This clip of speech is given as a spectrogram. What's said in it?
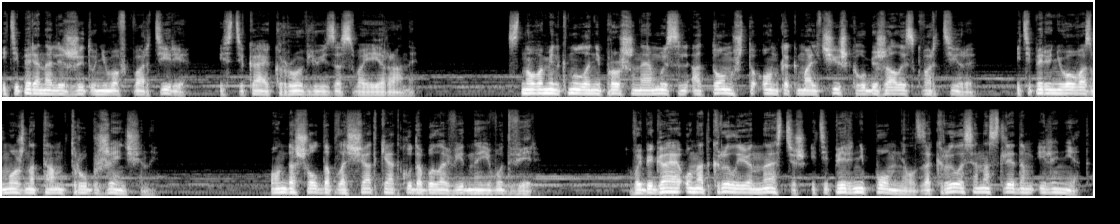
И теперь она лежит у него в квартире, истекая кровью из-за своей раны. Снова мелькнула непрошенная мысль о том, что он как мальчишка убежал из квартиры, и теперь у него, возможно, там труп женщины. Он дошел до площадки, откуда было видно его дверь. Выбегая, он открыл ее настежь и теперь не помнил, закрылась она следом или нет.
